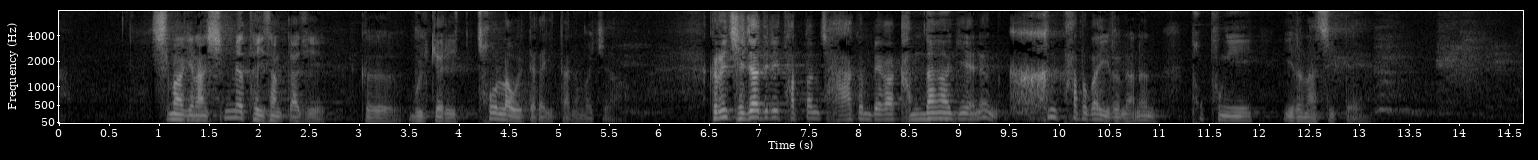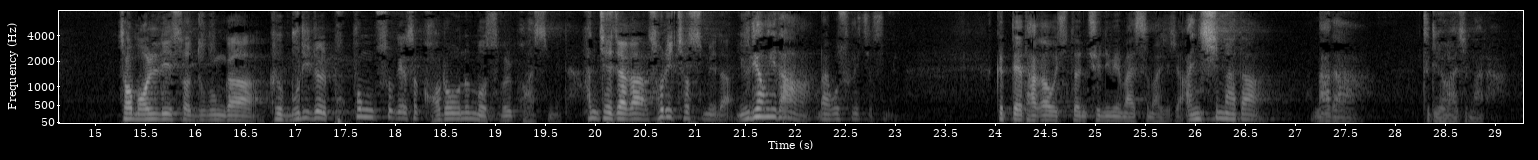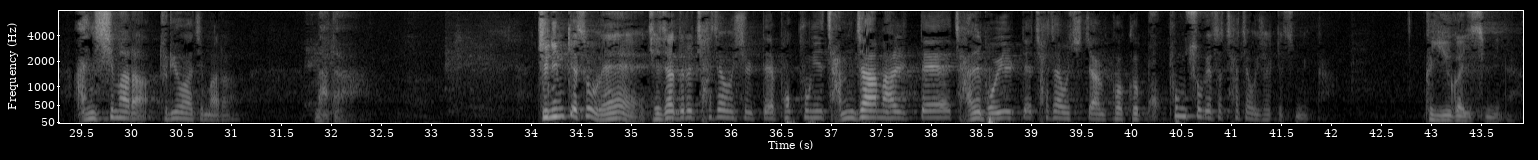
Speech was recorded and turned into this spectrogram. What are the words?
심하게는 한 10m 이상까지 그 물결이 쳐올라올 때가 있다는 거죠. 그런 제자들이 탔던 작은 배가 감당하기에는 큰 파도가 일어나는 폭풍이 일어났을 때, 저 멀리서 누군가 그 무리를 폭풍 속에서 걸어오는 모습을 보았습니다. 한 제자가 소리쳤습니다. 유령이다! 라고 소리쳤습니다. 그때 다가오시던 주님이 말씀하시죠. 안심하다, 나다, 두려워하지 마라. 안심하라, 두려워하지 마라, 나다. 주님께서 왜 제자들을 찾아오실 때 폭풍이 잠잠할 때 잘 보일 때 찾아오시지 않고 그 폭풍 속에서 찾아오셨겠습니까? 그 이유가 있습니다.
